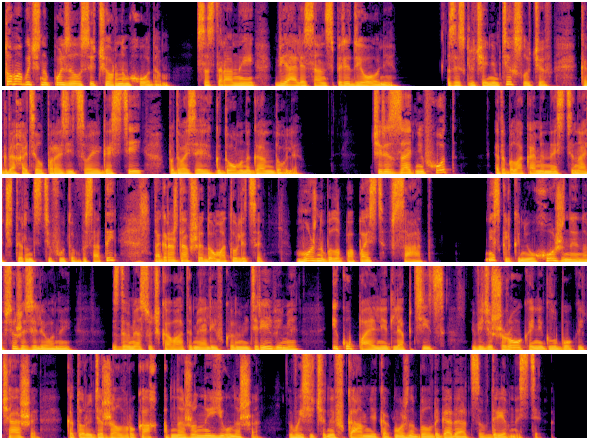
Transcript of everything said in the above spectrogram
Том обычно пользовался черным ходом со стороны Виале Сан-Спиридиони, за исключением тех случаев, когда хотел поразить своих гостей, подвозя их к дому на гондоле. Через задний вход это была каменная стена 14 футов высоты, ограждавшая дом от улицы, можно было попасть в сад. Несколько неухоженный, но все же зеленый, с двумя сучковатыми оливковыми деревьями и купальней для птиц в виде широкой неглубокой чаши, которую держал в руках обнаженный юноша, высеченный в камне, как можно было догадаться, в древности.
